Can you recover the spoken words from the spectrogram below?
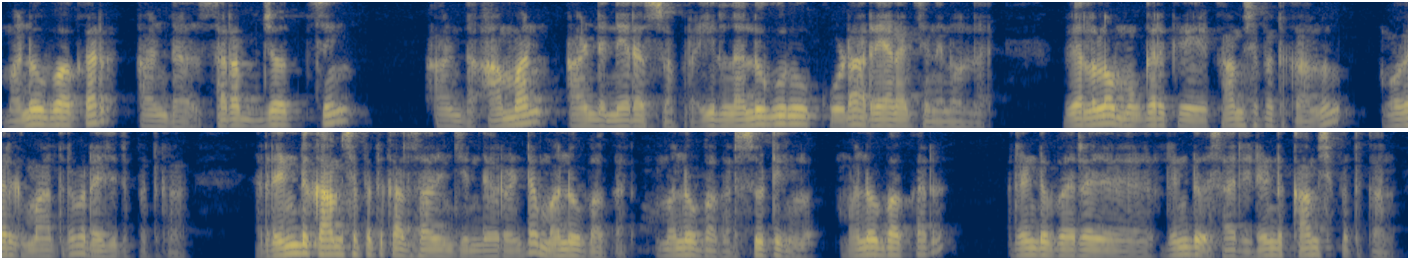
Manu Bhaker and Sarabjot Singh and Aman and Neeraj Chopra. వీళ్ళు నలుగురు కూడా హర్యానాకు చెందిన వాళ్ళే వీళ్ళలో ముగ్గురికి కాంస్య పథకాలు ఒకరికి మాత్రం రజత పథకాలు రెండు కాంస్య పథకాలు సాధించింది ఎవరంటే మను బాకర్. మను బాకర్ షూటింగ్లో. మను బాకర్ రెండు రెండు సారీ రెండు కాంస్య పథకాలు.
